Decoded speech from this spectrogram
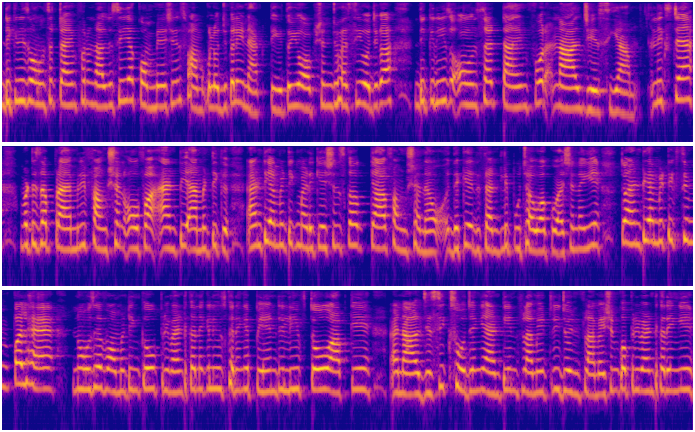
decrease onset time for analysis या कॉम्बिनेशन इज़ फार्माकोलॉजिकल इनएक्टिव तो ये ऑप्शन जो है सी हो जाएगा। Decrease onset time for analgesia next है what is the primary function of anti emetic anti emetic medication का क्या फ़ंक्शन है? देखिए रिसेंटली पूछा हुआ क्वेश्चन है ये। तो एंटी एमिटिक सिंपल है नोजे वॉमिटिंग को प्रिवेंट करने के लिए यूज़ करेंगे। पेन रिलीफ तो आपके एनालजेसिक्स हो जाएँगे। एंटी इन्फ्लामेटरी जो इन्फ्लामेशन को प्रिवेंट करेंगे।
